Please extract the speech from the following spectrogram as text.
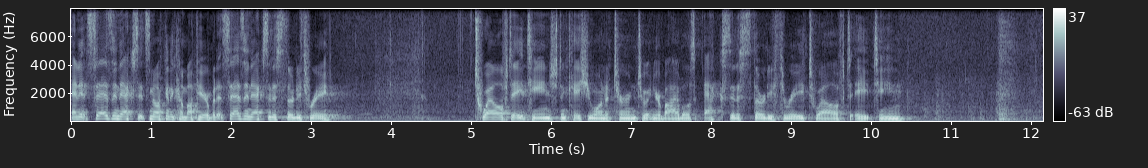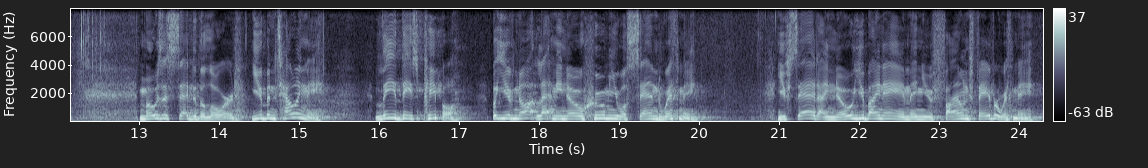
And it says in Exodus, it's not going to come up here, but it says in Exodus 33, 12 to 18, just in case you want to turn to it in your Bibles, Exodus 33, 12 to 18. Moses said to the Lord, You've been telling me, lead these people, but you've not let me know whom you will send with me. You've said, I know you by name, and you've found favor with me.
